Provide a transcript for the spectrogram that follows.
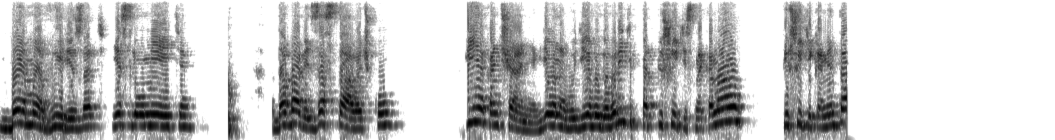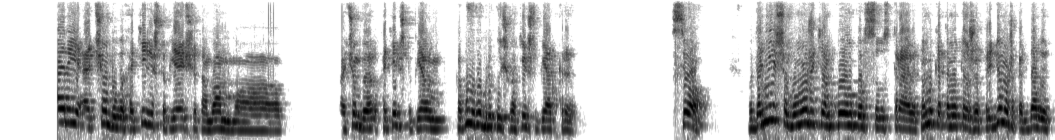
BM вырезать, если умеете. Добавить заставочку и окончание, где вы, где вы говорите, подпишитесь на канал, пишите комментарии, о чем бы вы хотели, чтобы я еще там вам, а, о чем бы хотели, чтобы я вам, какую рубрику еще хотели, чтобы я открыл. Все. В дальнейшем вы можете там конкурсы устраивать, но мы к этому тоже придем уже, когда вы,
